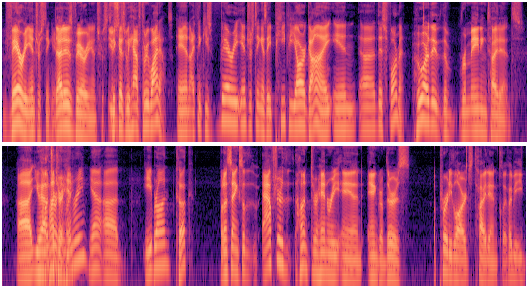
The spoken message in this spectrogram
very interesting here That is very interesting. because we have three wideouts, and I think he's very interesting as a PPR guy in uh, this format. Who are the the remaining tight ends? Uh, you have Hunter Hunter, Henry. Henry, yeah, uh, Ebron, Cook. But I'm saying so after Hunter Henry and Engram, there's a pretty large tight end cliff. I mean,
